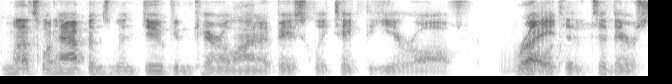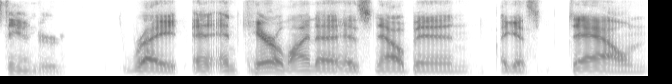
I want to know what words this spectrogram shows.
well, that's what happens when Duke and Carolina basically take the year off right. relative to their standard. Right. And, and Carolina has now been, I guess, down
